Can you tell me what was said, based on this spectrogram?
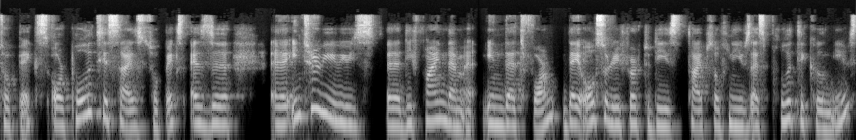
topics or politicized topics, as the uh, interviewees uh, define them in that form, they also refer to these types of news as political news,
